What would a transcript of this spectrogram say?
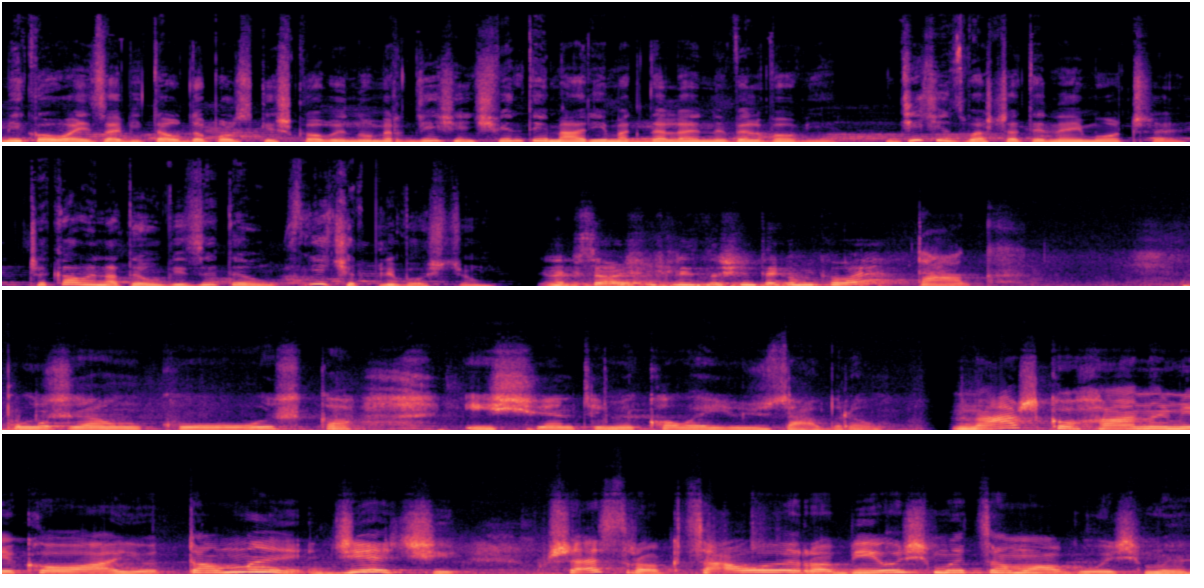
Mikołaj zawitał do polskiej szkoły nr 10 świętej Marii Magdaleny w Lwowie. Dzieci, zwłaszcza te najmłodsze, czekały na tę wizytę z niecierpliwością. Napisałaś już list do świętego Mikołaja? Tak. Puzełku, łyżka i święty Mikołaj już zabrał. Nasz kochany Mikołaju, to my, dzieci, przez rok cały robiłyśmy co mogłyśmy,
